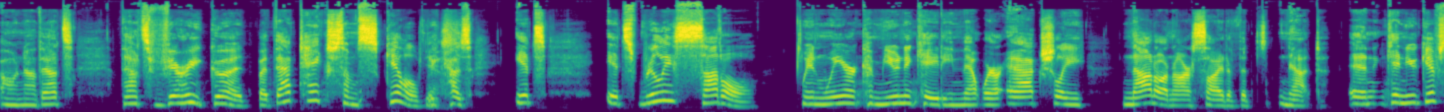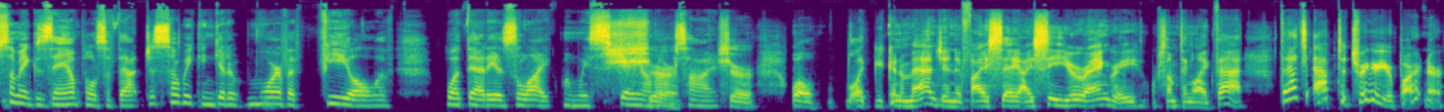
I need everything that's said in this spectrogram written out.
Oh, now that's that's very good, but that takes some skill yes. because it's it's really subtle when we are communicating that we're actually not on our side of the net. And can you give some examples of that just so we can get a more of a feel of what that is like when we stay sure, on our side? Sure. Well, like you can imagine if I say I see you're angry or something like that, that's apt to trigger your partner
